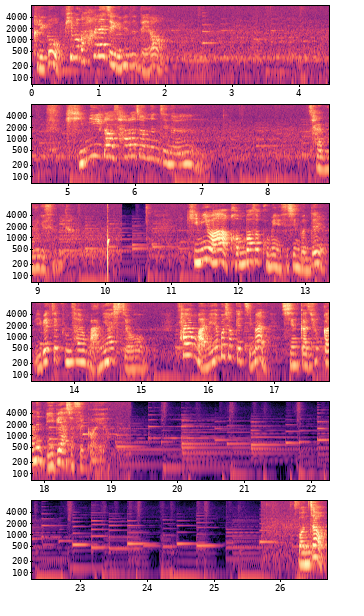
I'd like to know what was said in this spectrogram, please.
그리고 피부가 환해지긴 했는데요. 기미가 사라졌는지는 잘 모르겠습니다. 기미와 검버섯 고민 있으신 분들 미백 제품 사용 많이 하시죠. 사용 많이 해보셨겠지만 지금까지 효과는 미비하셨을 거예요. 먼저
